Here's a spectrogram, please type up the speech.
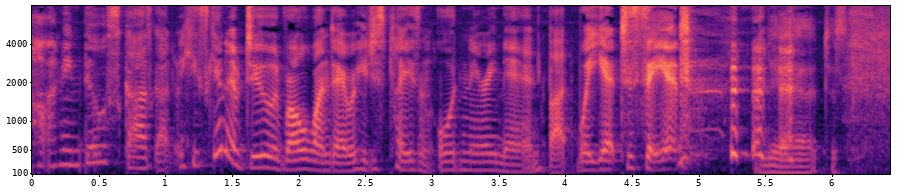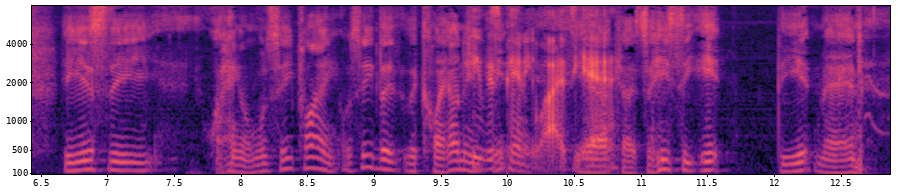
I mean, Bill Skarsgård, he's going to do a role one day where he just plays an ordinary man, but we're yet to see it. Yeah, just he is the. Well, hang on, was he playing? Was he the, the clown? In He was It? Pennywise, yeah. Okay, so he's the it, the it man.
